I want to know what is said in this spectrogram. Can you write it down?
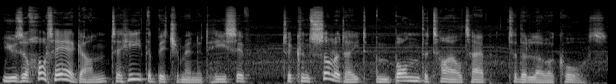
Use a hot air gun to heat the bitumen adhesive to consolidate and bond the tile tab to the lower course.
